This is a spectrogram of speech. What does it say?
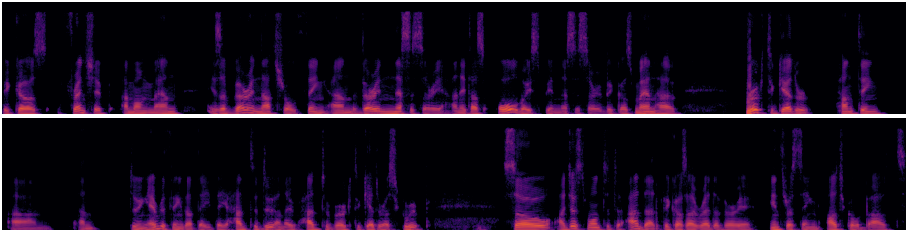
because friendship among men is a very natural thing and very necessary, and it has always been necessary because men have worked together hunting um, and doing everything that they, they had to do and they had to work together as a group. So I just wanted to add that because I read a very interesting article about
